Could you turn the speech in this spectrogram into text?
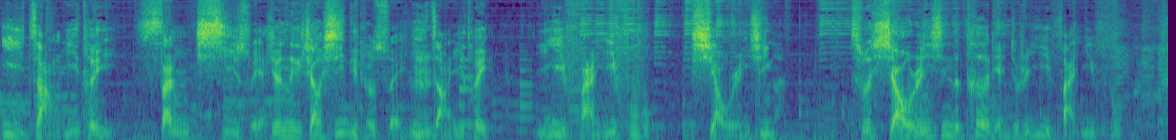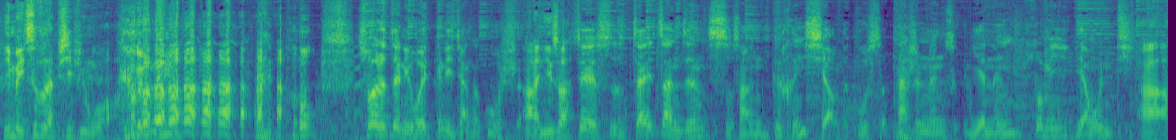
一涨一退三溪水啊，就是那个小溪里头的水，一涨一退，一反一伏，小人心啊。说小人心的特点就是一反一复。你每次都在批评我。说到这里，我跟你讲个故事啊。您说，这是在战争史上一个很小的故事，但是呢，也能说明一点问题啊。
